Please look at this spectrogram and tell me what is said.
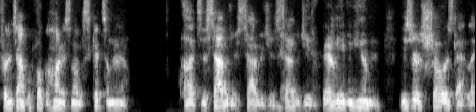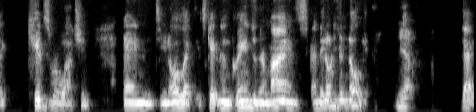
for example pocahontas and all the skits on there. Uh it's the savages savages Yeah. savages barely even human. These are shows that like kids were watching. And you know like it's getting ingrained in their minds and they don't even know it. Yeah. that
